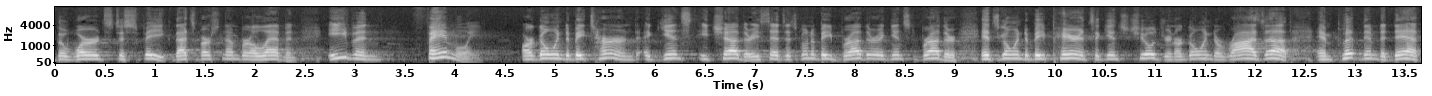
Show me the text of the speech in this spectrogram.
the words to speak. That's verse number 11. Even family are going to be turned against each other. He says it's going to be brother against brother. It's going to be parents against children are going to rise up and put them to death.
